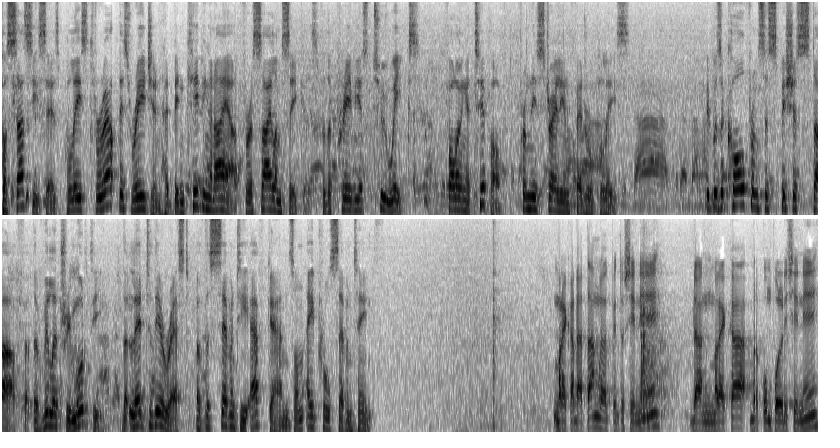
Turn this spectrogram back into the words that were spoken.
Kosasi says police throughout this region had been keeping an eye out for asylum seekers for the previous two weeks, following a tip off from the Australian Federal Police. It was a call from suspicious staff at the Villa Trimurti that led to the arrest of the 70 Afghans on April 17th. mereka datang lewat pintu sini dan mereka berkumpul di sini.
